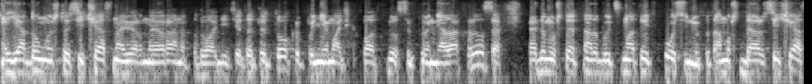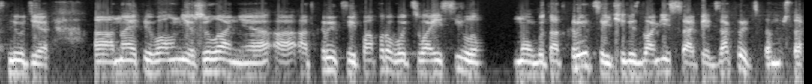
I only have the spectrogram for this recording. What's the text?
Я думаю, что сейчас, наверное, рано подводить этот итог и понимать, кто открылся, кто не открылся. Я думаю, что это надо будет смотреть осенью, потому что даже сейчас люди а, на этой волне желания а, открыться и попробовать свои силы могут открыться и через два месяца опять закрыться, потому что,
